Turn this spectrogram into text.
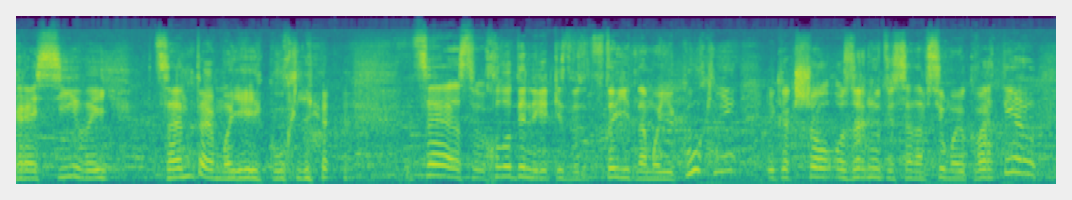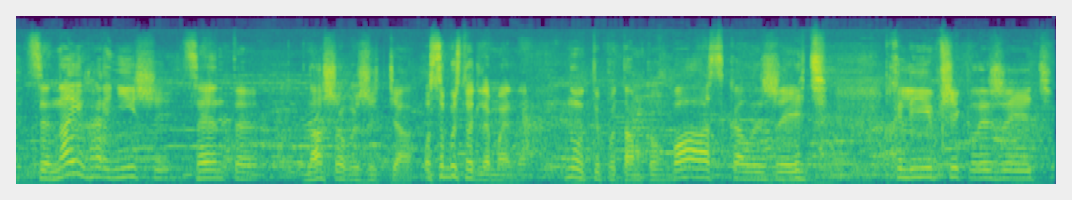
красивий центр моєї кухні. Це холодильник, який стоїть на моїй кухні, і якщо озирнутися на всю мою квартиру, це найгарніший центр нашого життя. Особисто для мене. Ну, типу, там ковбаска лежить, хлібчик лежить.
